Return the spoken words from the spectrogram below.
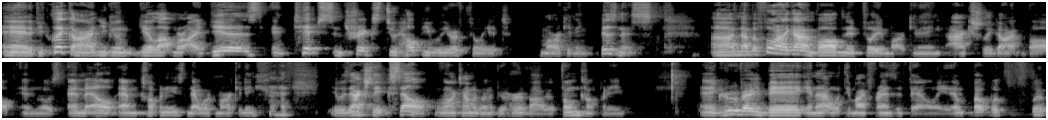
And if you click on it, you can get a lot more ideas and tips and tricks to help you with your affiliate marketing business. Uh, now, before I got involved in affiliate marketing, I actually got involved in those MLM companies, network marketing. it was actually Excel a long time ago, if you heard about it, a phone company and it grew very big. And I went to my friends and family. And, but what, what,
